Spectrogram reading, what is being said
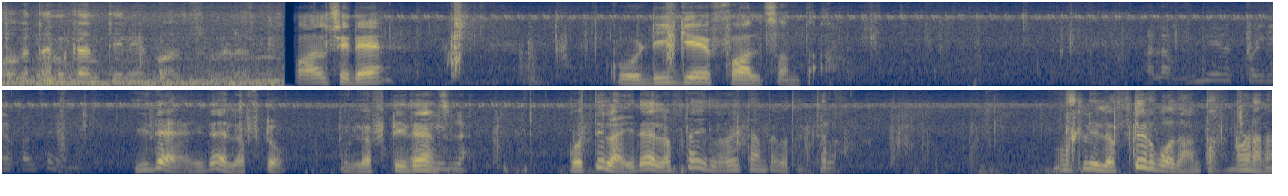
ಹೋಗುತ್ತೆ ಅನ್ಕೊಂತೀನಿ ಫಾಲ್ಸ್ ಫಾಲ್ಸ್ ಇದೆ. ಕೊಡಿಗೆ ಫಾಲ್ಸ್ ಅಂತ. ಅಲ್ಲ ಮುಂದೆ ಕೊಡುಗೆ ಫಾಲ್ಸ್ ಇದೆ ಇದೆ ಲೆಫ್ಟು ಲೆಫ್ಟ್ ಇದೆ ಅನ್ಸುತ್ತೆ. ಇಲ್ಲ ಗೊತ್ತಿಲ್ಲ ಇದೆ ಲೆಫ್ಟಾ ಇಲ್ಲ ರೈಟ್ ಅಂತ ಗೊತ್ತಾಗ್ತಿಲ್ಲ. ಮೋಸ್ಟ್ಲಿ ಲೆಫ್ಟ್ ಇರ್ಬೋದಾ ಅಂತ ನೋಡೋಣ.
